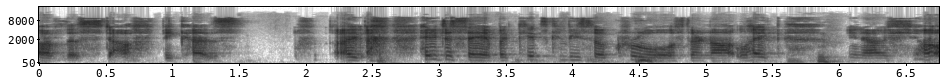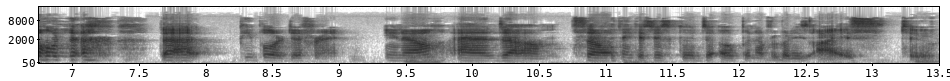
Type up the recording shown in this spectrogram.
of this stuff, because I, I hate to say it, but kids can be so cruel if they're not like you know shown that people are different, you know, and um, so I think it's just good to open everybody's eyes to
